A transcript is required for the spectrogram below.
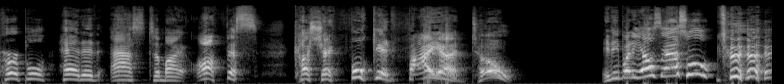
purple headed ass to my office, cause she fucking fired too. Anybody else, asshole?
